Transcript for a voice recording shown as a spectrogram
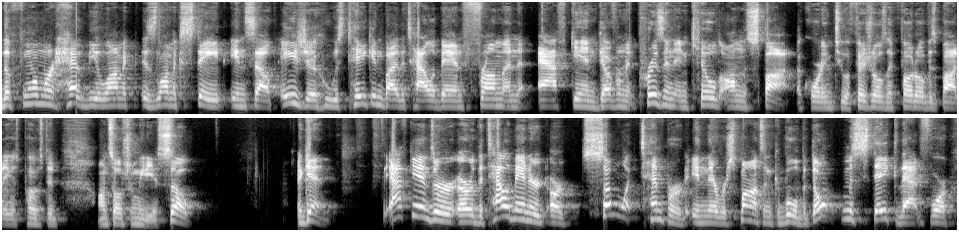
the former head of the Islamic, Islamic State in South Asia, who was taken by the Taliban from an Afghan government prison and killed on the spot, according to officials. A photo of his body was posted on social media. So, again, the Afghans are, or the Taliban are, are somewhat tempered in their response in Kabul, but don't mistake that for,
